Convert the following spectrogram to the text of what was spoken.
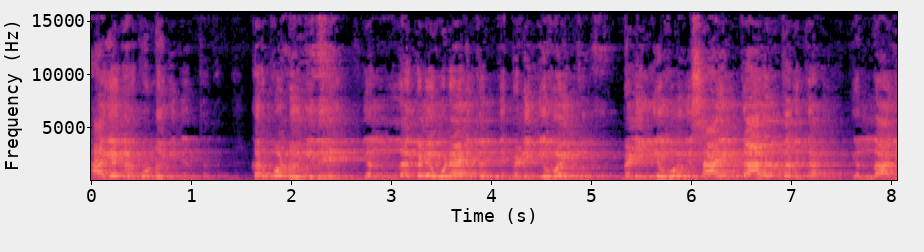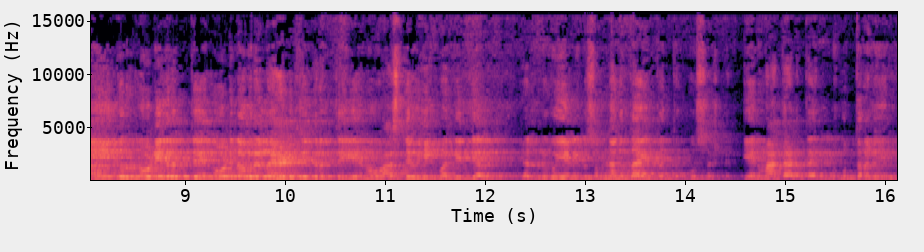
ಹಾಗೆ ಕರ್ಕೊಂಡು ಹೋಗಿದೆ ಅಂತದ್ದು. ಕರ್ಕೊಂಡು ಹೋಗಿದೆ ಎಲ್ಲ ಕಡೆ ಓಡಾಡಿತಂತೆ. ಬೆಳಿಗ್ಗೆ ಹೋಯ್ತು. ಬೆಳಿಗ್ಗೆ ಹೋಗಿ ಸಾಯಂಕಾಲದ ತನಕ ಎಲ್ಲ ಅನೇಕರು ನೋಡಿದ್ರಂತೆ, ನೋಡಿದವರೆಲ್ಲ ಹೇಳ್ತಿದ್ರಂತೆ, ಏನೋ ವಾಸುದೇವ್ ಹೀಗೆ ಬಂದಿದ್ಯಲ್ಲ? ಎಲ್ರಿಗೂ ಏನಿಲ್ಲ ಸುಮ್ಮನೆ ನಗ್ತಾ ಇತ್ತಂತೆ ಕೂಸಷ್ಟೇ ಏನು ಮಾತಾಡ್ತಾ ಇರಲಿಲ್ಲ, ಉತ್ತರವೇ ಇಲ್ಲ.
